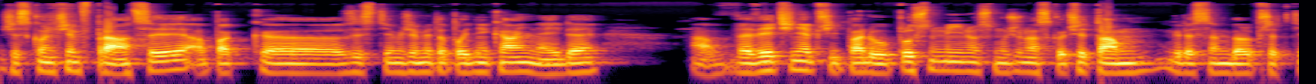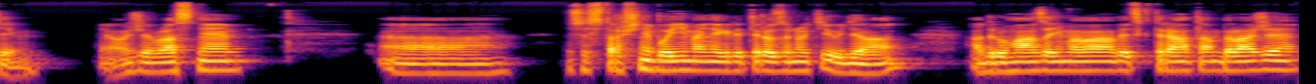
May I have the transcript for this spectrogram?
že skončím v práci a pak eh, zjistím, že mi to podnikání nejde a ve většině případů plus minus můžu naskočit tam, kde jsem byl předtím. Jo, že vlastně uh, se strašně bojíme někdy ty rozhodnutí udělat. A druhá zajímavá věc, která tam byla, že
